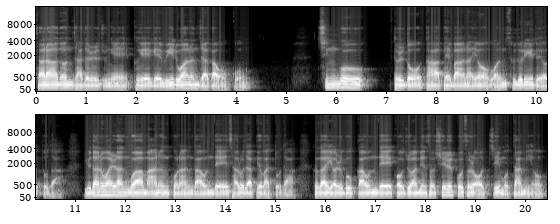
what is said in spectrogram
살아하던 자들 중에 그에게 위로하는 자가 없고 친구들도 다 배반하여 원수들이 되었도다. 유다는 환란과 많은 고난 가운데에 사로잡혀 갔도다. 그가 열국 가운데 거주하면서 쉴 곳을 얻지 못하며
